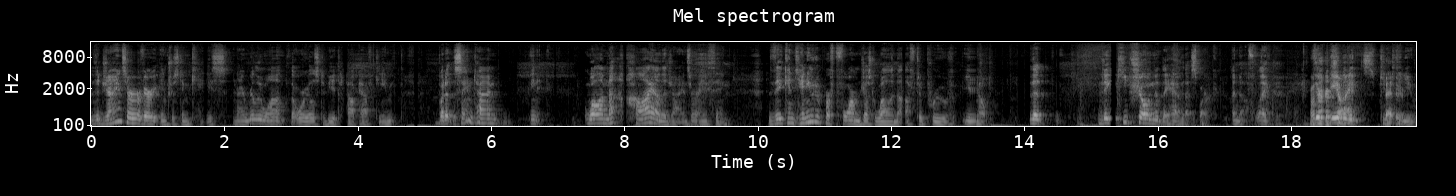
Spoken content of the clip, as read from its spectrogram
The Giants are a very interesting case, and I really want the Orioles to be a top half team. But at the same time, in, while I'm not high on the Giants or anything, they continue to perform just well enough to prove, you know, that they keep showing that they have that spark enough. Like Are they're the able Giants to better? continue.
